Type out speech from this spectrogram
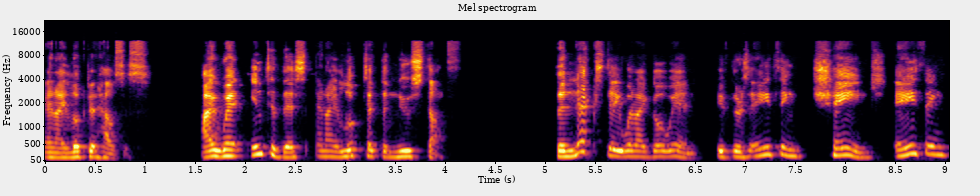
and I looked at houses. I went into this and I looked at the new stuff. The next day when I go in, if there's anything changed, anything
